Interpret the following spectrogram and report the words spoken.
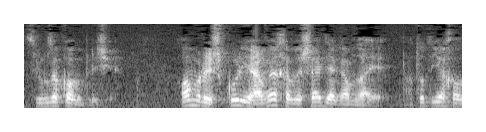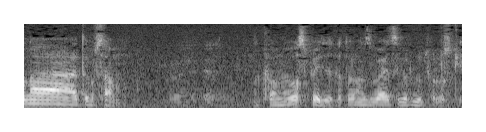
с рюкзаком на плече. Омры Шкуль Ягавеха Вишади Агамлае. А тот ехал на этом самом, на велосипеде, который называется верблюд по-русски.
